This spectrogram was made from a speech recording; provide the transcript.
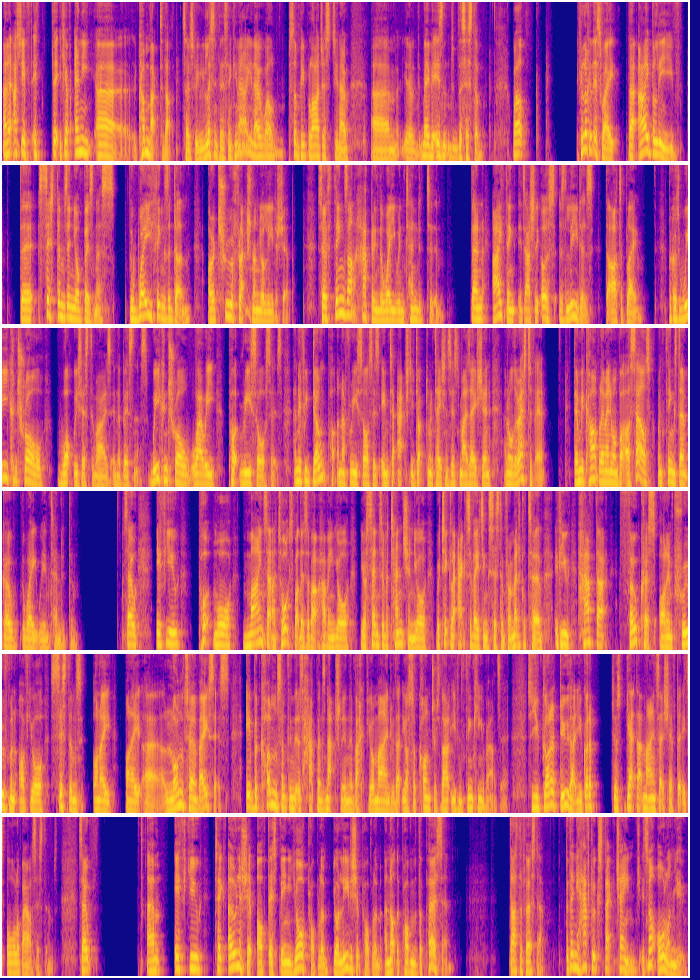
and actually, if, if if you have any uh, comeback to that, so to speak, you listen to this thinking, oh, you know, well, some people are just, you know, um, you know, maybe it isn't the system. Well, if you look at it this way, that I believe the systems in your business, the way things are done, are a true reflection on your leadership. So if things aren't happening the way you intended to, then I think it's actually us as leaders that are to blame because we control what we systemize in the business. We control where we put resources. And if we don't put enough resources into actually documentation, systemization, and all the rest of it, then we can't blame anyone but ourselves when things don't go the way we intended them. So if you put more mindset, and I talked about this about having your, your center of attention, your reticular activating system for a medical term, if you have that focus on improvement of your systems on a on a uh, long term basis, it becomes something that just happens naturally in the back of your mind without your subconscious without even thinking about it. So you've got to do that. You've got to just get that mindset shift that it's all about systems. So um, if you take ownership of this being your problem, your leadership problem, and not the problem of the person, that's the first step. But then you have to expect change. It's not all on you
